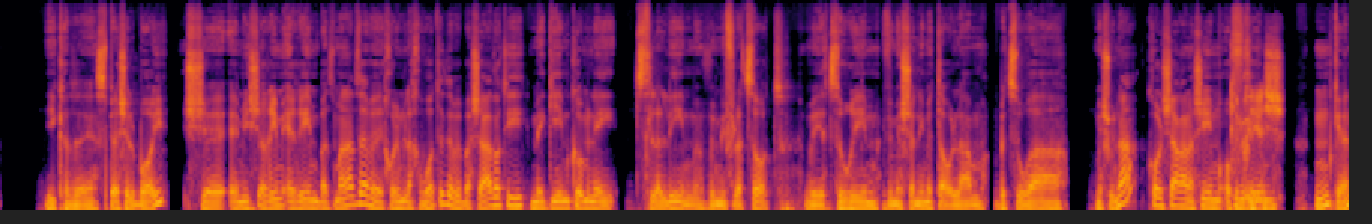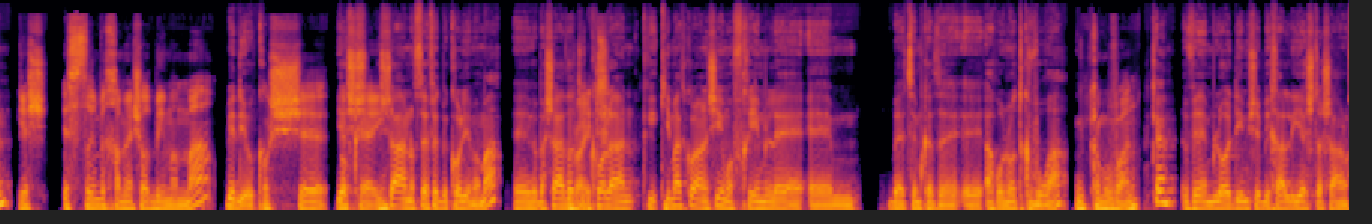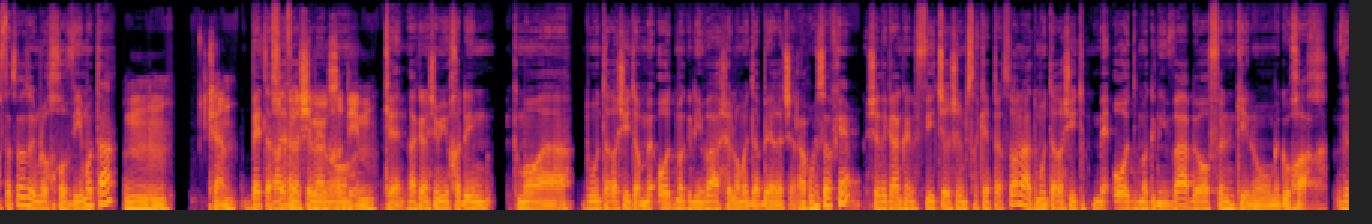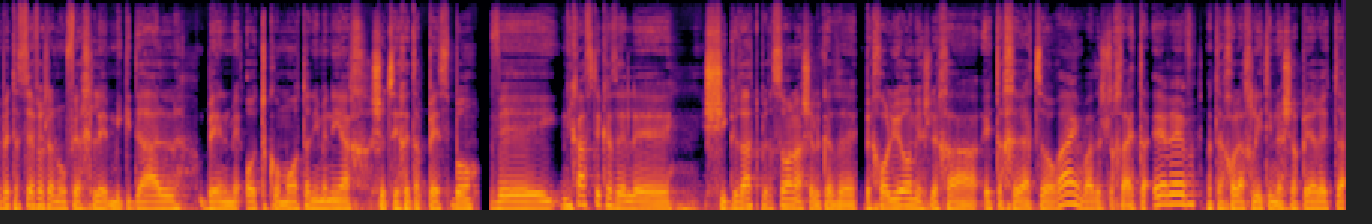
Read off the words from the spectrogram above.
היא כזה ספיישל בוי, שהם נשארים ערים בזמן הזה ויכולים לחוות את זה ובשעה הזאת מגיעים כל מיני צללים ומפלצות ויצורים ומשנים את העולם בצורה משונה. כל שאר האנשים הופכים כאילו יש mm, כן? יש 25 שעות ביממה? בדיוק. או ש... יש אוקיי. שעה נוספת בכל יממה אה, ובשעה הזאת Right. כל ה... כמעט כל האנשים הופכים ל... בעצם כזה אה, ארונות קבורה. כמובן. כן והם לא יודעים שבכלל יש את השעה הנוספת הזאת הם לא חווים אותה. מהמם. כן. בית רק הספר אנשים שלנו מיוחדים. כן רק אנשים מיוחדים כמו הדמות הראשית המאוד מגניבה שלא מדברת שאנחנו משחקים שזה גם כן פיצ'ר של משחקי פרסונה הדמות הראשית מאוד מגניבה באופן כאילו מגוחך. ובית הספר שלנו הופך למגדל בין מאות קומות אני מניח שצריך לטפס בו ונכנסתי כזה לשגרת פרסונה של כזה בכל יום יש לך את אחרי הצהריים ואז יש לך את הערב ואתה יכול להחליט אם לשפר את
